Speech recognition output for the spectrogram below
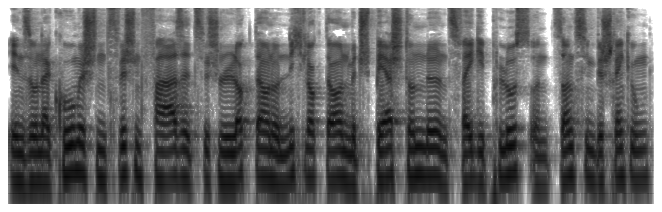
in so einer komischen Zwischenphase zwischen Lockdown und Nicht-Lockdown mit Sperrstunde und 2G Plus und sonstigen Beschränkungen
